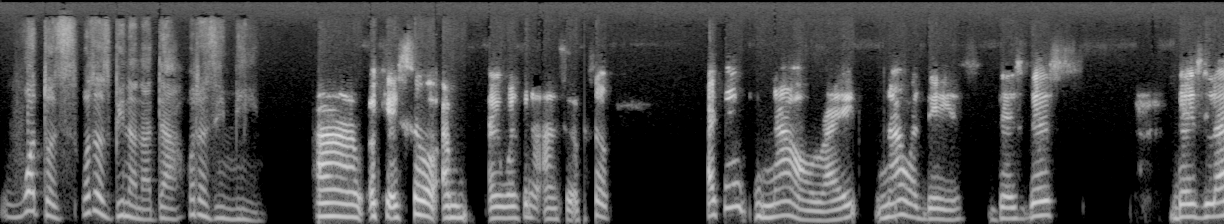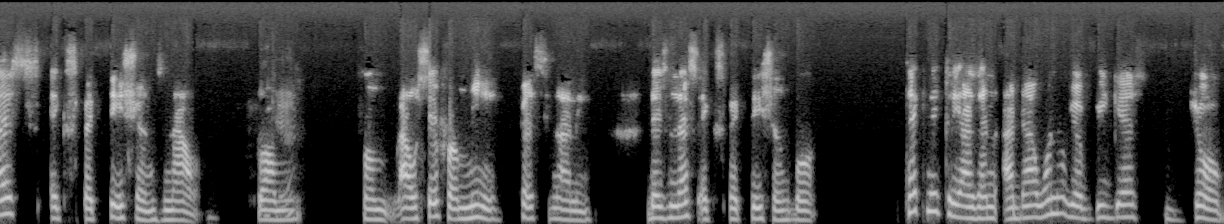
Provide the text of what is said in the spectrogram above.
What does what does being an Ada? What does it mean? Um, okay, so um I was gonna answer. So I think now, right, nowadays there's this there's less expectations now from Okay. from I would say from me personally. There's less expectations, but technically as an ada, one of your biggest job,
